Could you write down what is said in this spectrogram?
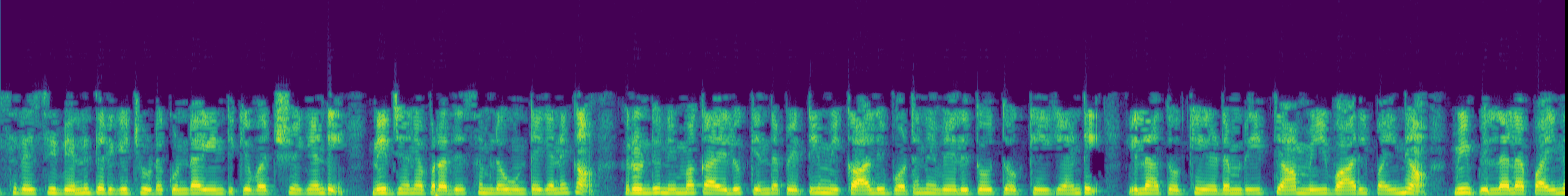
విసిరేసి వెనుదిరిగి చూడకుండా ఇంటికి వచ్చేయండి. నిర్జన ప్రదేశంలో ఉంటే గనక రెండు నిమ్మకాయలు కింద పెట్టి మీ కాలి బొటన వేలితో తొక్కేయండి. ఇలా తొక్కేయడం రీత్యా మీ వారి పైన మీ పిల్లల పైన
